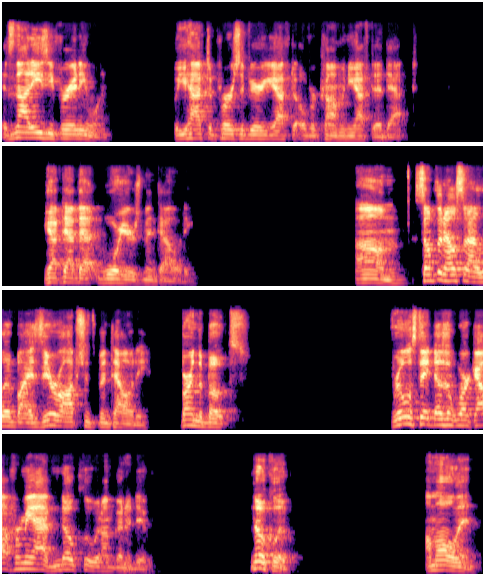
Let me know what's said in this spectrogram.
It's not easy for anyone, but you have to persevere, you have to overcome, and you have to adapt. You have to have that warrior's mentality. Um, something else that I live by zero options mentality. Burn the boats. Real estate doesn't work out for me. I have no clue what I'm going to do. No clue. I'm all in.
